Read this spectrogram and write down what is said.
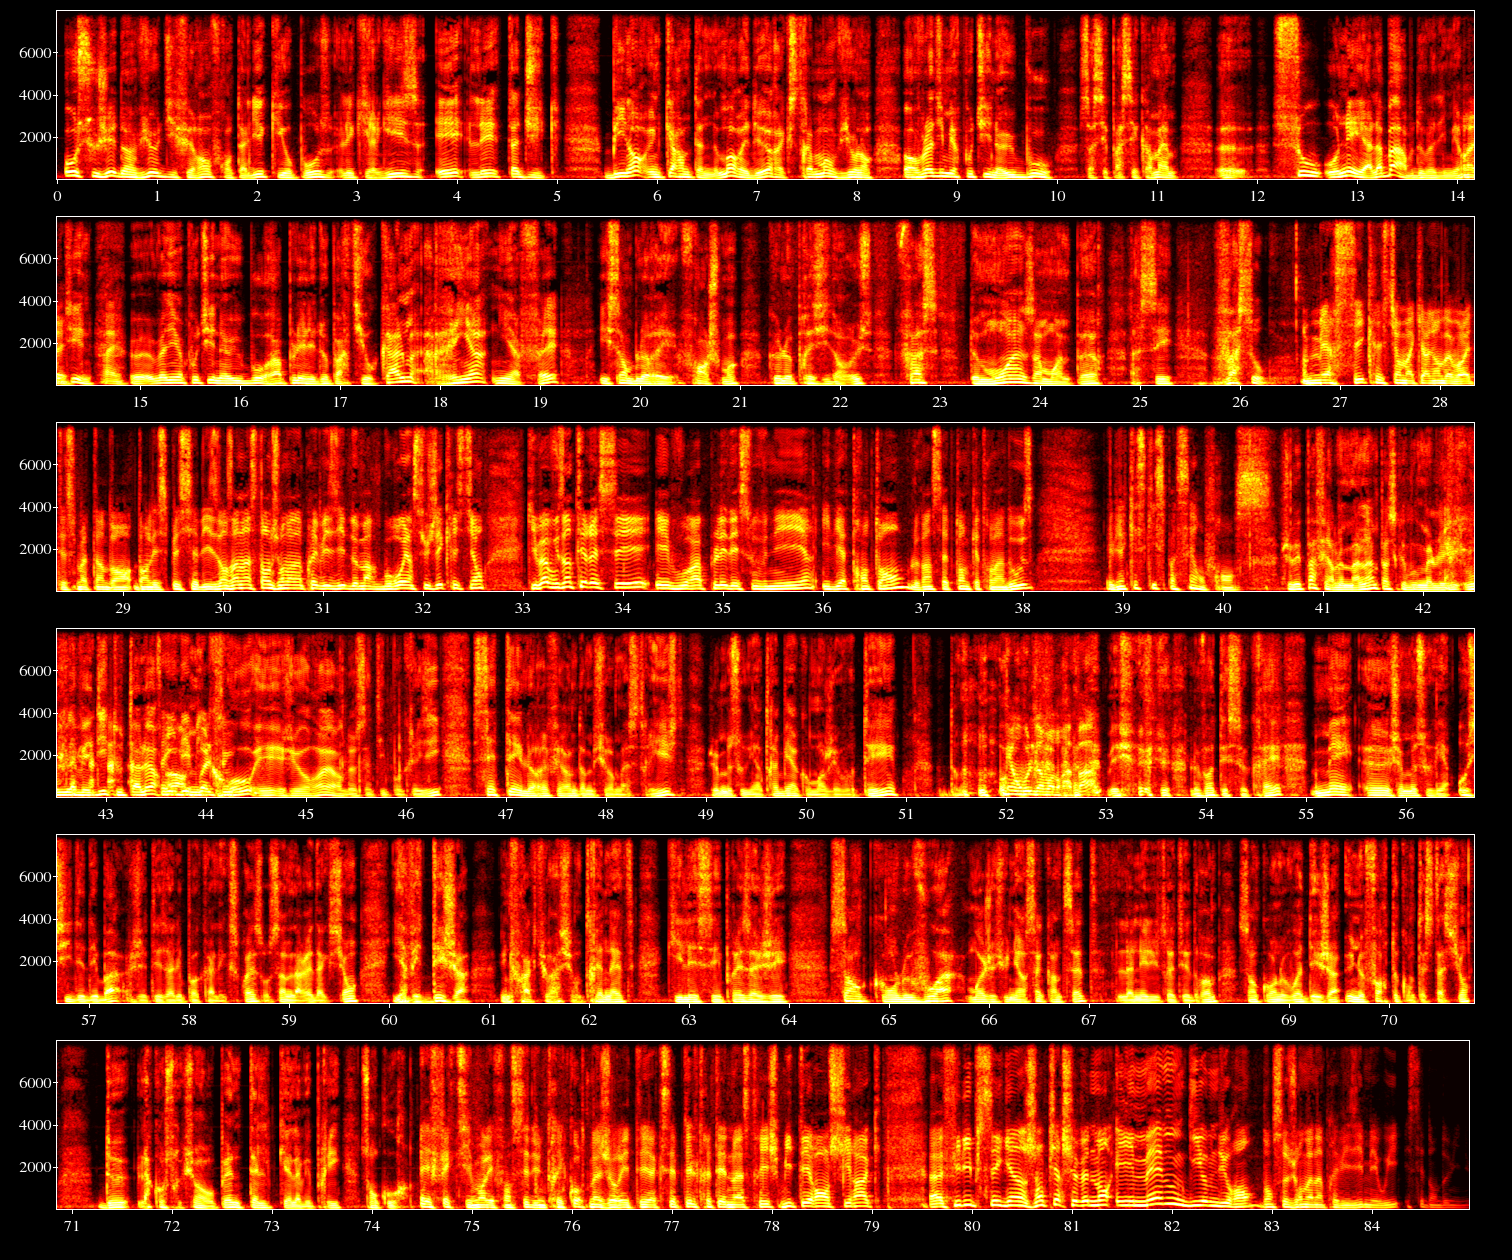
au sujet d'un vieux différent frontalier qui oppose les Kirghizes et les Tadjiks. Bilan, une quarantaine de morts et des heures extrêmement violents. Or, Vladimir Poutine a eu beau, ça s'est passé quand même euh, sous, au nez et à la barbe de Vladimir Poutine. Euh, Vladimir Poutine a eu beau rappeler les deux parties au calme, rien n'y a fait il semblerait franchement que le président russe fasse de moins en moins peur à ses vassaux. Merci Christian Macarion d'avoir été ce matin dans, Les Spécialistes. Dans un instant, le journal imprévisible de Marc Bourreau et un sujet, Christian, qui va vous intéresser et vous rappeler des souvenirs. Il y a 30 ans, le 20 septembre 92, eh bien, qu'est-ce qui se passait en France? Je vais pas faire le malin parce que vous me l'avez dit tout à l'heure hors micro et j'ai horreur de cette hypocrisie. C'était le référendum sur Maastricht. Je me souviens très bien comment j'ai voté. Mais on vous le demandera pas. Mais le vote est secret. Mais euh, je me souviens aussi des débats. J'étais à l'époque à l'Express au sein de la rédaction. Il y avait déjà une fracturation très nette qui laissait présager, sans qu'on le voit. Moi, je suis né en 57, l'année du traité de Rome, sans qu'on le voit déjà, une forte contestation de la construction européenne telle qu'elle avait pris son cours. Effectivement, les Français d'une très courte majorité acceptaient le traité de Maastricht. Mitterrand, Chirac, euh, Philippe Séguin, Jean-Pierre Chevènement et même Guillaume Durand dans ce journal imprévisible. Mais oui, c'est dans deux minutes.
